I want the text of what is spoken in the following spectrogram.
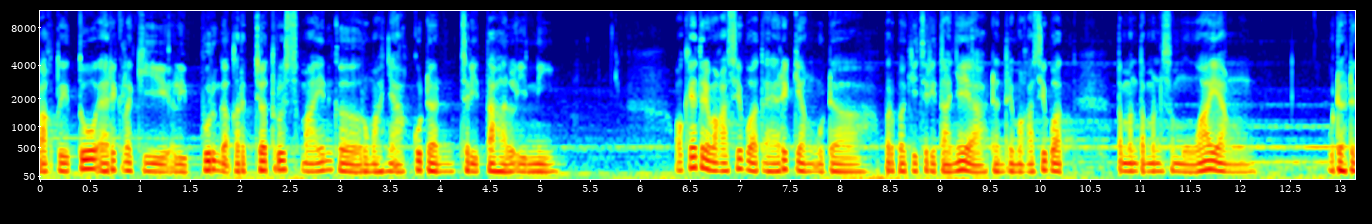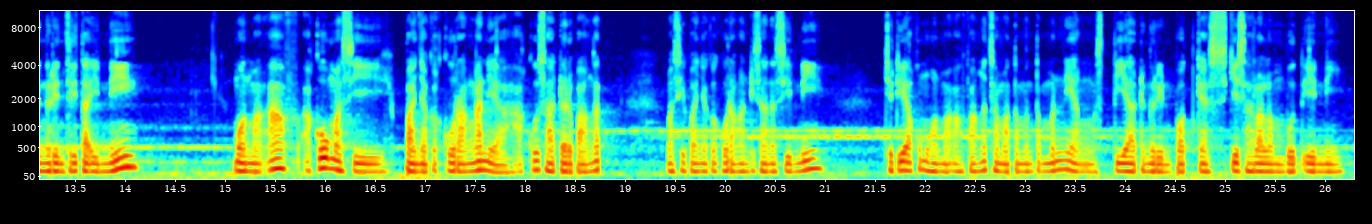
waktu itu Erik lagi libur nggak kerja terus main ke rumahnya aku dan cerita hal ini. Oke terima kasih buat Erik yang udah berbagi ceritanya ya dan terima kasih buat teman-teman semua yang udah dengerin cerita ini. Mohon maaf aku masih banyak kekurangan ya. Aku sadar banget masih banyak kekurangan di sana sini. Jadi aku mohon maaf banget sama temen-temen yang setia dengerin podcast kisah lembut ini.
